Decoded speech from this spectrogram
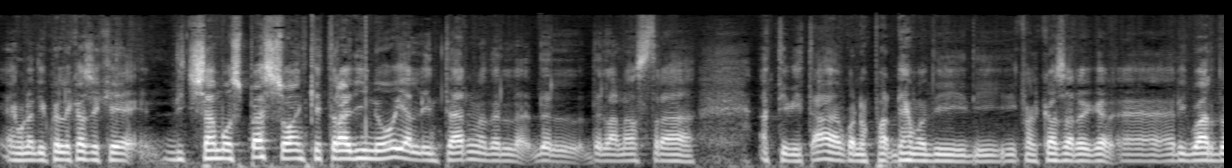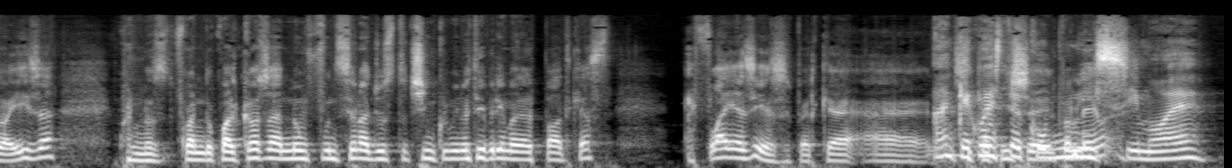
è una di quelle cose che diciamo spesso anche tra di noi all'interno del, del, della nostra attività, quando parliamo di, di, di qualcosa eh, riguardo a ISA, quando, quando, qualcosa non funziona giusto 5 minuti prima del podcast, è fly as is perché... Eh, anche questo è comunissimo, eh?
